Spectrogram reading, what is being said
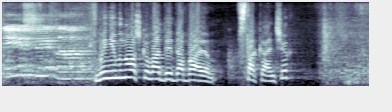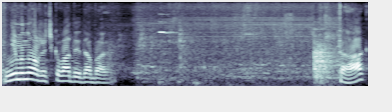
Тишина. Мы немножко воды добавим в стаканчик. Немножечко воды добавим. Так.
